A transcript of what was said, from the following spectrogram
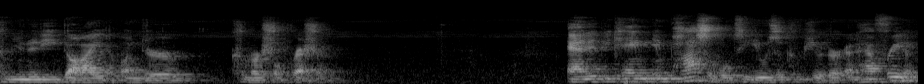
community died under commercial pressure. And it became impossible to use a computer and have freedom.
